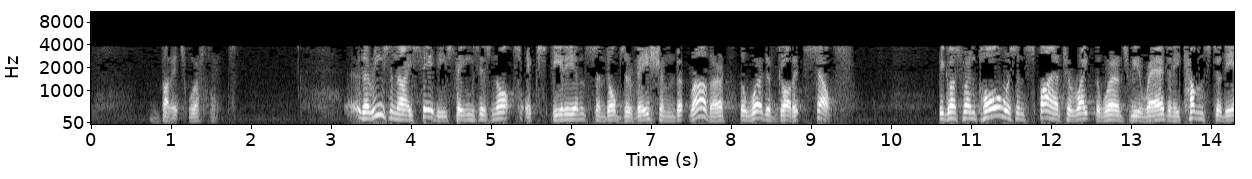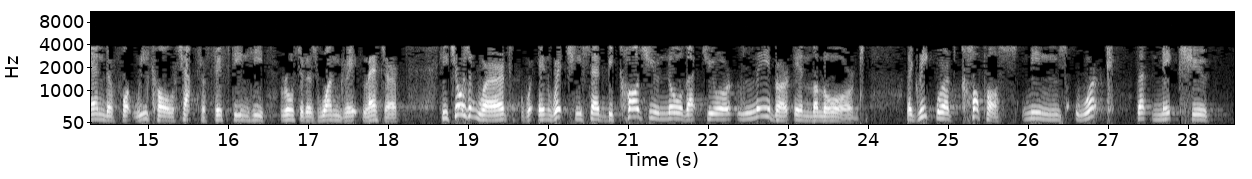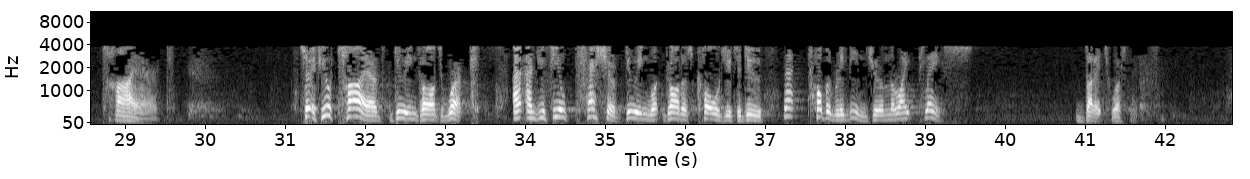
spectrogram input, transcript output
but it's worth it. The reason I say these things is not experience and observation, but rather the Word of God itself. Because when Paul was inspired to write the words we read, and he comes to the end of what we call chapter 15, he wrote it as one great letter. He chose a word in which he said, Because you know that your labor in the Lord. The Greek word kopos means work that makes you tired. So if you're tired doing God's work, and you feel pressure doing what God has called you to do, that probably means you're in the right place but it's worth it.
